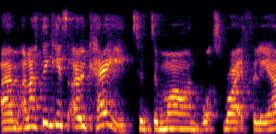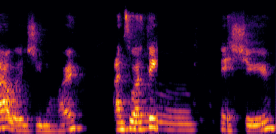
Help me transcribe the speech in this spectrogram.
Um, and i think it's okay to demand what's rightfully ours you know? And so i think mm. issue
